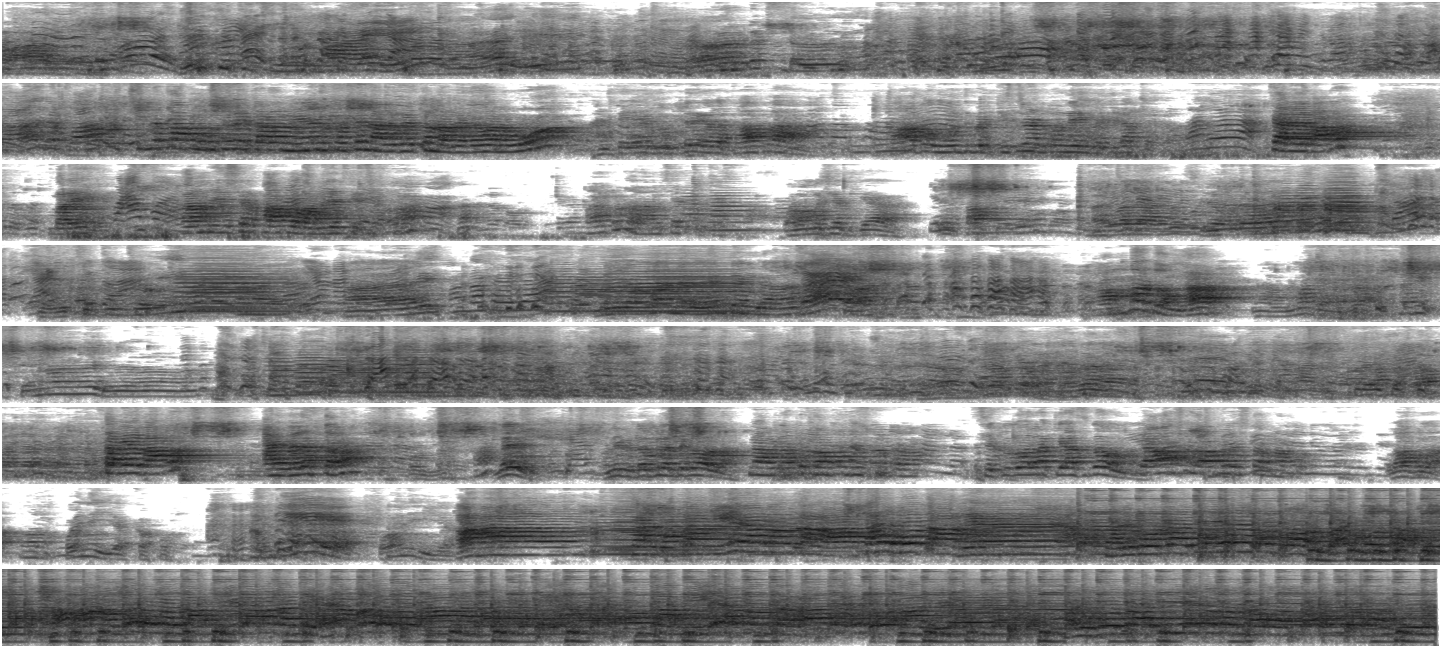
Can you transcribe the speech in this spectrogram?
పాప చిన్న పాప ముద్దు పెట్టాడు నేను అనుకుంటే నాలుగు పెడుతున్నావు కదా నువ్వు అంటే గుడ్డే కదా పాప పాప ముందు పెట్టి కిస్తున్నట్టు నీకు పెట్టినా సరే బాబు మరి ఆమె చేసిన పాప చేతికి ఇచ్చేస్తాం పాపను ఆమె చేతికి పొలమ్మ చేతికా అమ్మ దొంగ నా అమ్మ. అదేనా? సరే బాబు ఆయన వెళ్ళొస్తాను లేదు, నీకు డబ్బులు ఎంత కావాలా? నా డబ్బులు లోపల తీసుకుంటాను చెక్కు కావాలా క్యాష్ కావాలా? గ్యాస్ లోపల ఇస్తాను నాకు. లోపల? పోయిన అక్క పో. ఏంటి?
